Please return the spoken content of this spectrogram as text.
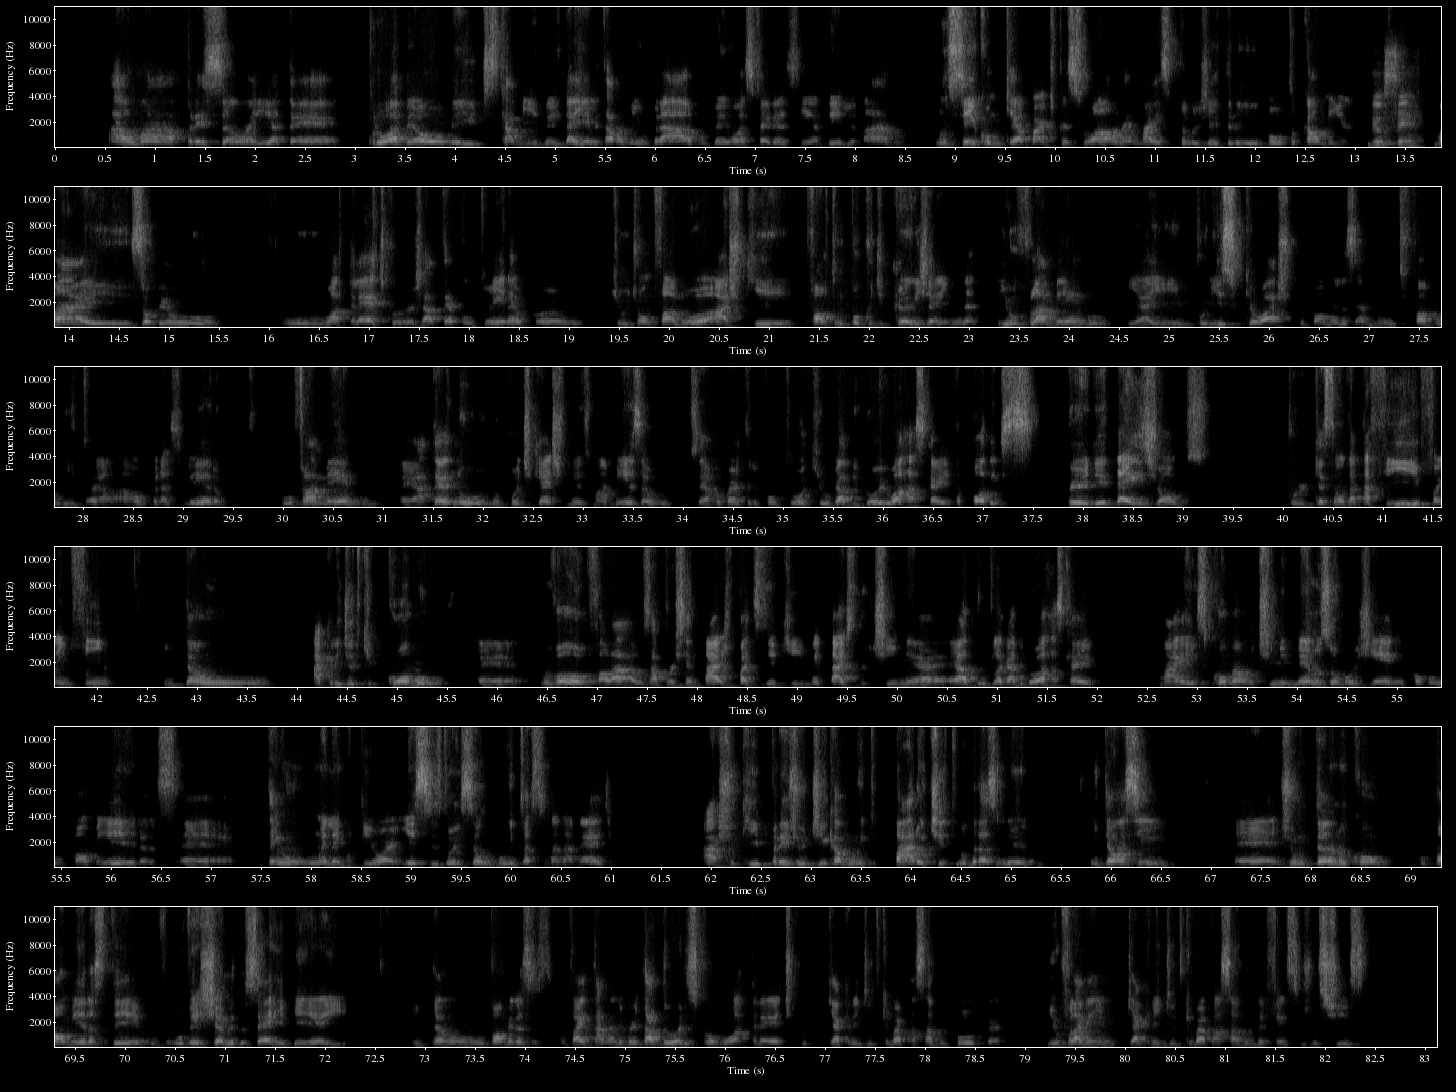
ah, uma pressão aí até pro Abel meio descabida. E daí ele estava meio bravo, ganhou as férias dele lá. Não, não sei como que é a parte pessoal, né? Mas pelo jeito ele voltou calminha. Deu certo. Mas sobre o, o Atlético, eu já até pontuei, né? O, que o John falou, acho que falta um pouco de canja ainda. E o Flamengo, e aí por isso que eu acho que o Palmeiras é muito favorito ao brasileiro, o Flamengo, é, até no, no podcast mesmo, a mesa, o Zé Roberto ele pontuou que o Gabigol e o Arrascaeta podem perder 10 jogos por questão da FIFA, enfim. Então, acredito que como é, não vou falar, usar porcentagem para dizer que metade do time é, é a dupla Gabigol Arrascaeta. Mas como é um time menos homogêneo, como o Palmeiras, é, tem um, um, elenco pior e esses dois são muito acima da média, acho que prejudica muito para o título brasileiro. Então, assim, é, juntando com o Palmeiras ter o, o vexame do CRB aí então, o Palmeiras vai estar na Libertadores, como o Atlético, que acredito que vai passar do Boca, e o Flamengo, que acredito que vai passar do Defensa e Justiça.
